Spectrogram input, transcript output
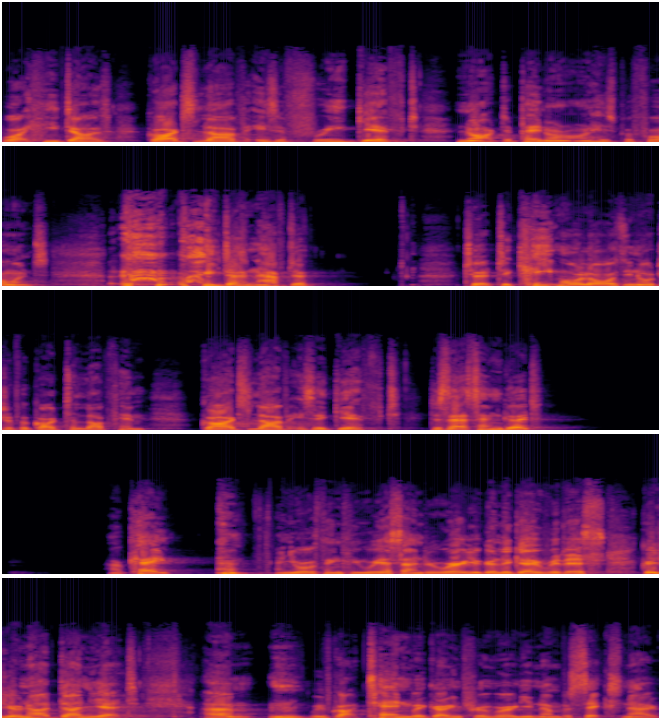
what he does. God's love is a free gift, not dependent on his performance. he doesn't have to, to, to keep more laws in order for God to love him. God's love is a gift. Does that sound good? Okay? and you're all thinking, well, yes, Andrew, where are you going to go with this? Because you're not done yet. Um, we've got 10 we're going through, and we're only number six now.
